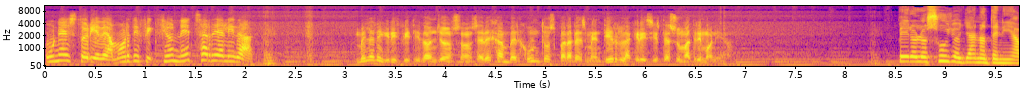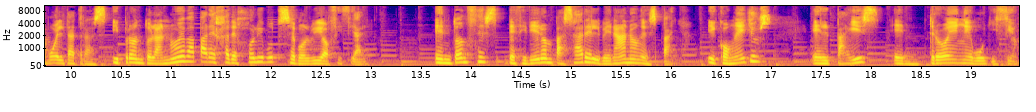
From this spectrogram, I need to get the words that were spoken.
Una historia de amor de ficción hecha realidad. Melanie Griffith y Don Johnson se dejan ver juntos para desmentir la crisis de su matrimonio. Pero lo suyo ya no tenía vuelta atrás y pronto la nueva pareja de Hollywood se volvió oficial. Entonces decidieron pasar el verano en España y con ellos el país entró en ebullición.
